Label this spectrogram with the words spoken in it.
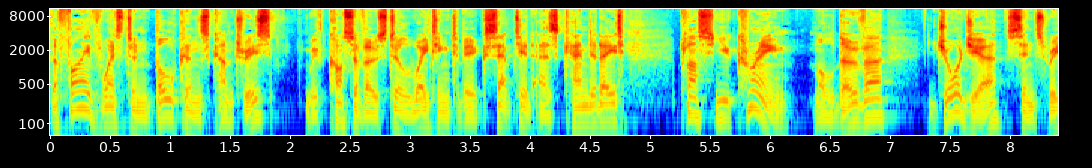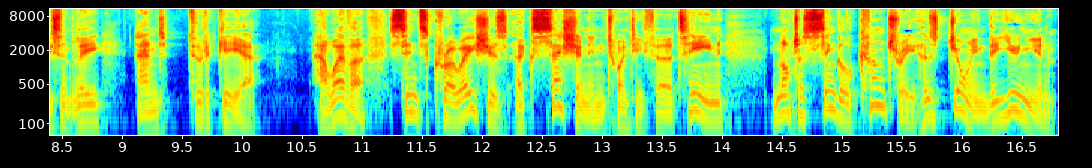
The five Western Balkans countries, with Kosovo still waiting to be accepted as candidate, plus Ukraine, Moldova, Georgia since recently, and Turkey. However, since Croatia's accession in 2013, not a single country has joined the Union,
